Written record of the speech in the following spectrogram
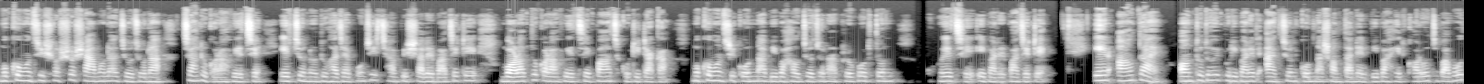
মুখ্যমন্ত্রী শস্য শ্যামলা যোজনা চালু করা হয়েছে। এর জন্য দু হাজার পঁচিশ ছাব্বিশ সালের বাজেটে বরাদ্দ করা হয়েছে পাঁচ কোটি টাকা। মুখ্যমন্ত্রী কন্যা বিবাহ যোজনার প্রবর্তন হয়েছে এবারের বাজেটে এর আওতায় অন্তদয় পরিবারের একজন কন্যা সন্তানের বিবাহের খরচ বাবদ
